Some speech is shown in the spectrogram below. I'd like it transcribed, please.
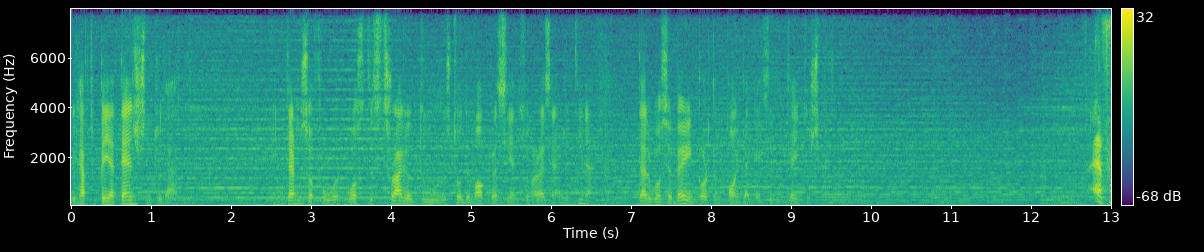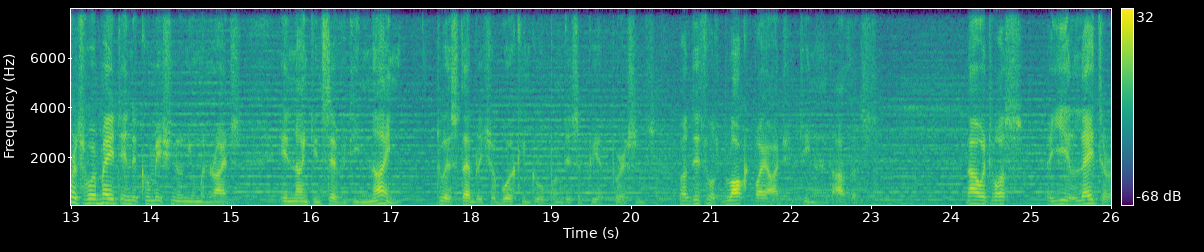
We have to pay attention to that terms of what was the struggle to restore democracy and human rights in Argentina, that was a very important point against the dictatorship. Efforts were made in the Commission on Human Rights in 1979 to establish a working group on disappeared persons, but this was blocked by Argentina and others. Now it was a year later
